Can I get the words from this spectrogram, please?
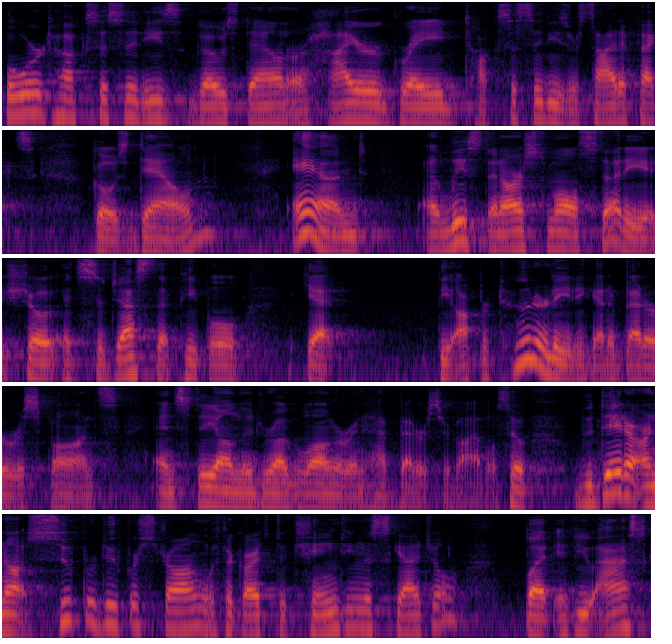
four toxicities goes down or higher grade toxicities or side effects goes down. And at least in our small study, it, show, it suggests that people get the opportunity to get a better response and stay on the drug longer and have better survival. So the data are not super duper strong with regards to changing the schedule, but if you ask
